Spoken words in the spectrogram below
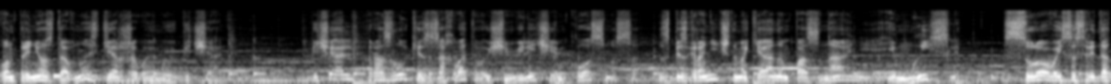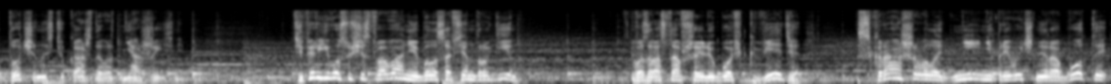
он принес давно сдерживаемую печаль. Печаль разлуки с захватывающим величием космоса, с безграничным океаном познания и мысли, с суровой сосредоточенностью каждого дня жизни. Теперь его существование было совсем другим. Возраставшая любовь к Веде скрашивала дни непривычной работы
